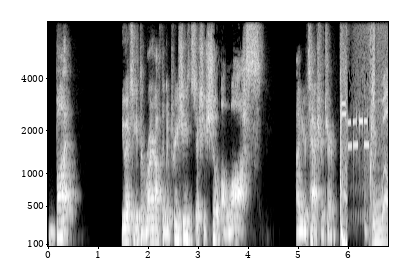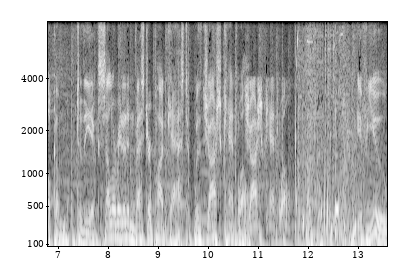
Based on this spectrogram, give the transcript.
but you actually get to write off the depreciation, so actually show a loss on your tax return. Welcome to the Accelerated Investor Podcast with Josh Cantwell. Josh Cantwell. If you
